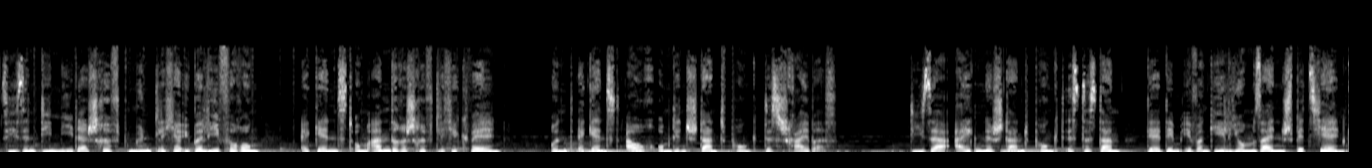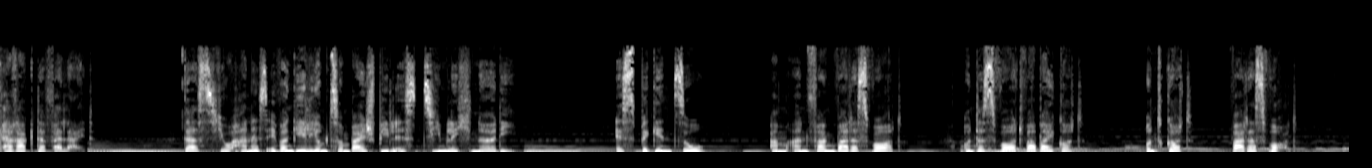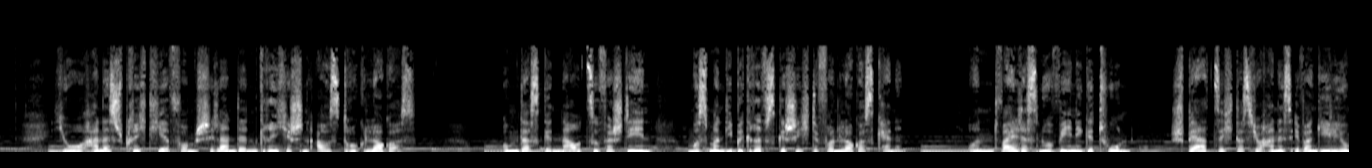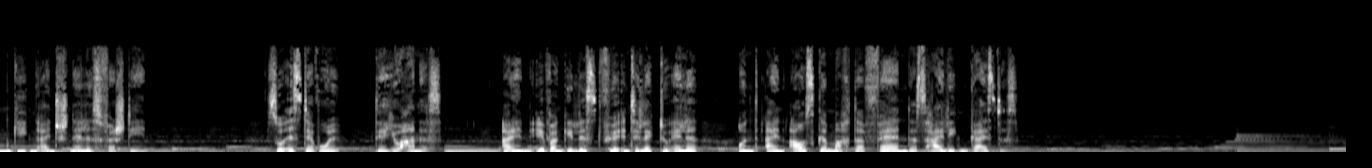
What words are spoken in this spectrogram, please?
Sie sind die Niederschrift mündlicher Überlieferung, ergänzt um andere schriftliche Quellen und ergänzt auch um den Standpunkt des Schreibers. Dieser eigene Standpunkt ist es dann, der dem Evangelium seinen speziellen Charakter verleiht. Das Johannesevangelium zum Beispiel ist ziemlich nerdy. Es beginnt so. Am Anfang war das Wort, und das Wort war bei Gott, und Gott war das Wort. Johannes spricht hier vom schillernden griechischen Ausdruck Logos. Um das genau zu verstehen, muss man die Begriffsgeschichte von Logos kennen. Und weil das nur wenige tun, sperrt sich das Johannesevangelium gegen ein schnelles Verstehen. So ist er wohl, der Johannes. Ein Evangelist für Intellektuelle und ein ausgemachter Fan des Heiligen Geistes.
